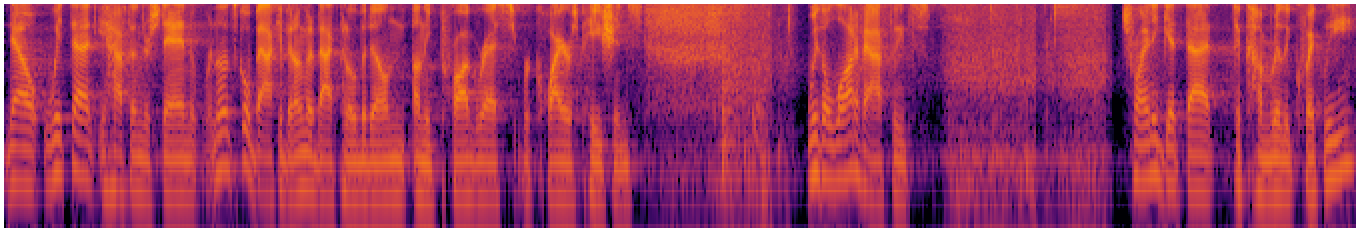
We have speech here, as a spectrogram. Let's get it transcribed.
Now, with that, you have to understand. Let's go back a bit. I'm going to backpedal a little bit on, on the progress requires patience. With a lot of athletes, trying to get that to come really quickly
